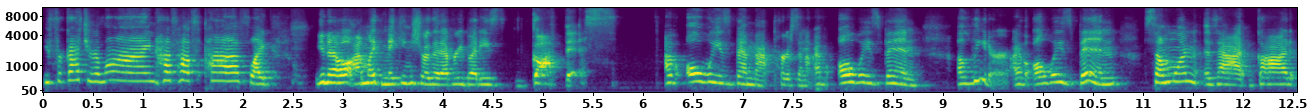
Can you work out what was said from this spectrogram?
You forgot your line. Huff, huff, puff. Like, you know, I'm like making sure that everybody's got this. I've always been that person. I've always been a leader. I've always been someone that God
